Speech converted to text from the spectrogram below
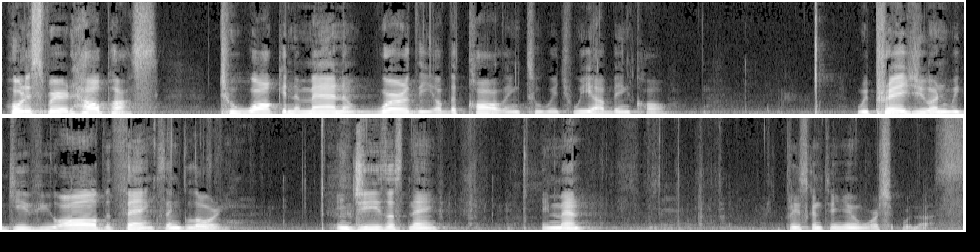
Holy Spirit, help us to walk in a manner worthy of the calling to which we have been called. We praise you and we give you all the thanks and glory. In Jesus' name, amen. Please continue worship with us.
